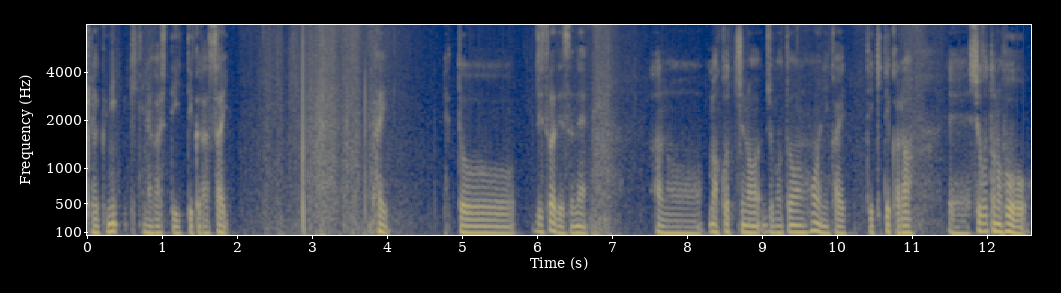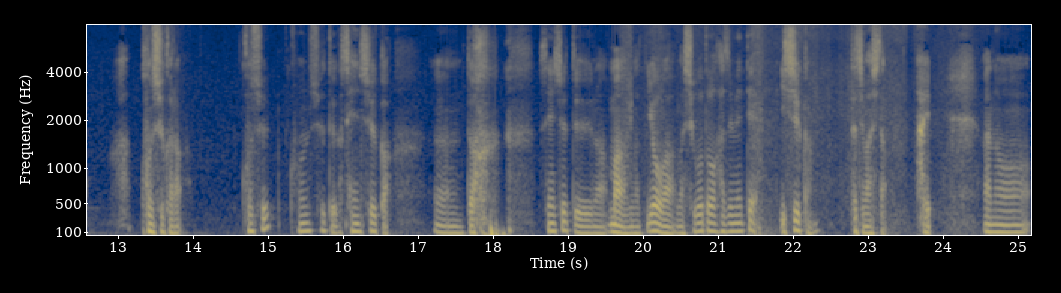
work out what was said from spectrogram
気楽に聞き流していってください。はい。えっと実はですねあのまあこっちの地元の方に帰ってきてから、えー仕事の方を今週から。今週？今週というか先週か。うんと。先週というのはまあ要はま仕事を始めて1週間経ちました。はい。あの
